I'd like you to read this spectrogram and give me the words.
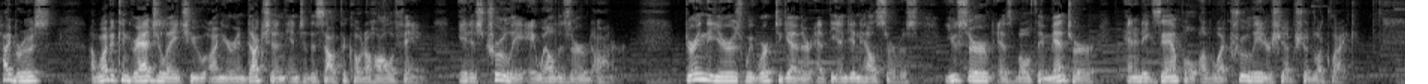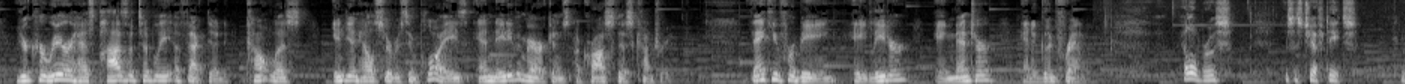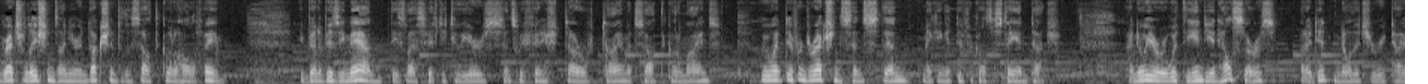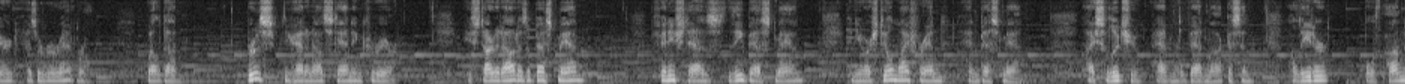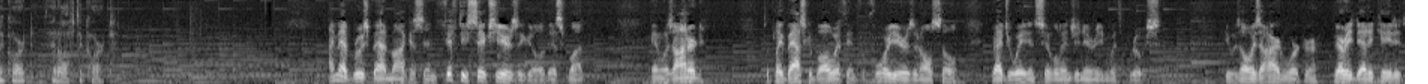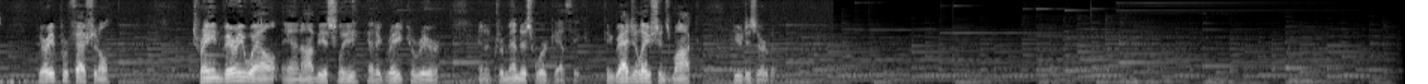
Hi, Bruce. I want to congratulate you on your induction into the South Dakota Hall of Fame. It is truly a well-deserved honor. During the years we worked together at the Indian Health Service, you served as both a mentor and an example of what true leadership should look like. Your career has positively affected countless Indian Health Service employees and Native Americans across this country. Thank you for being a leader, a mentor, and a good friend. Hello, Bruce. This is Jeff Dietz. Congratulations on your induction to the South Dakota Hall of Fame. You've been a busy man these last 52 years since we finished our time at South Dakota Mines. We went different directions since then, making it difficult to stay in touch. I knew you were with the Indian Health Service, but I didn't know that you retired as a Rear Admiral. Well done. Bruce, you had an outstanding career. You started out as a best man, finished as the best man, and you are still my friend and best man. I salute you, Admiral Bad Moccasin, a leader both on the court and off the court. I met Bruce Bad Moccasin 56 years ago this month and was honored to play basketball with him for four years and also graduate in civil engineering with Bruce. He was always a hard worker, very dedicated, very professional, trained very well, and obviously had a great career and a tremendous work ethic. Congratulations, Mock. You deserve it.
